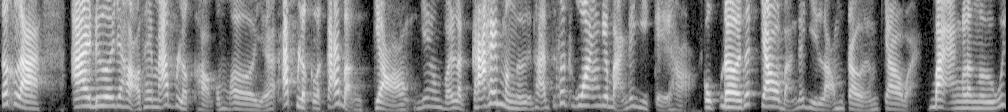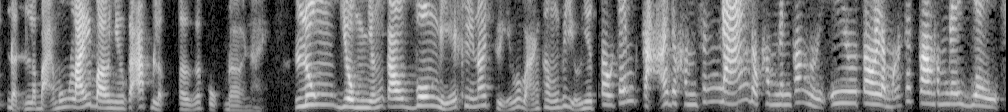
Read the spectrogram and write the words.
Tức là ai đưa cho họ thêm áp lực họ cũng ờ vậy đó. Áp lực là cái bạn chọn chứ không phải là cái mà người ta thích quăng cho bạn cái gì kệ họ. Cuộc đời thích cho bạn cái gì là ông trời ông cho bạn. Bạn là người quyết định là bạn muốn lấy bao nhiêu cái áp lực từ cái cuộc đời này luôn dùng những câu vô nghĩa khi nói chuyện với bản thân. Ví dụ như, tôi kém cỏi, tôi không xứng đáng, tôi không nên có người yêu, tôi là một cái con không đây gì,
